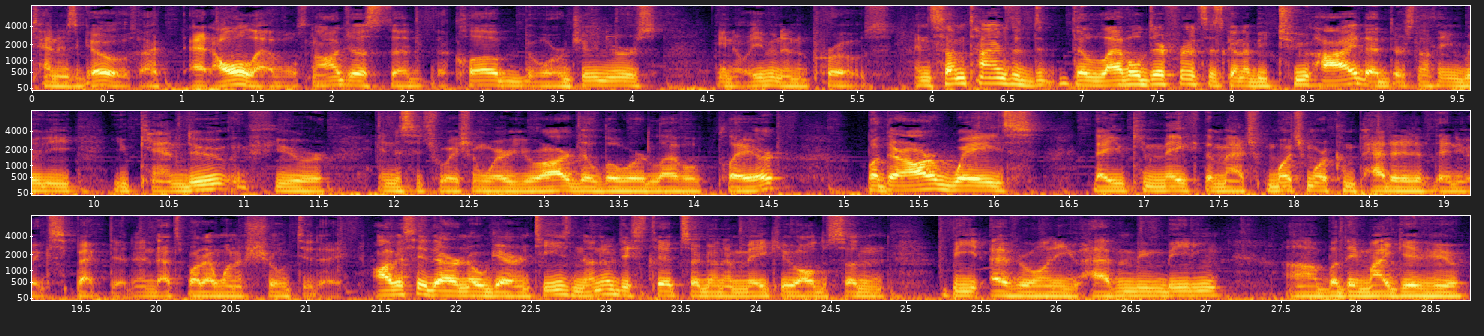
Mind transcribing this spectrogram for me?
tennis goes at, at, all levels, not just at the club or juniors you know, even in the pros. And sometimes the, the level difference is going to be too high that there's nothing really you can do if you're in a situation where you are the lower level player. But there are ways that you can make the match much more competitive than you expected. And that's what I want to show today. Obviously, there are no guarantees. None of these tips are going to make you all of a sudden beat everyone you haven't been beating, uh, but they might give you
